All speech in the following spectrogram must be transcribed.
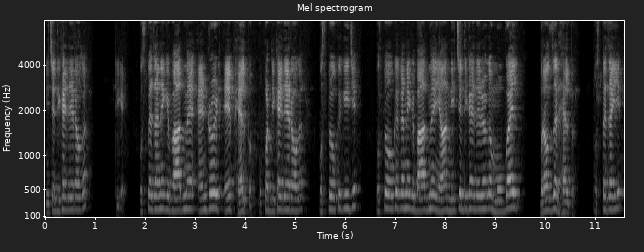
नीचे दिखाई दे रहा होगा? ठीक है। उस पर जाने के बाद में एंड्रॉयड ऐप हेल्प ऊपर दिखाई दे रहा होगा। उस पर ओके कीजिए। उस पर ओके करने के बाद में यहाँ नीचे दिखाई दे रहा होगा मोबाइल ब्राउज़र हेल्प उस पर जाइए।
